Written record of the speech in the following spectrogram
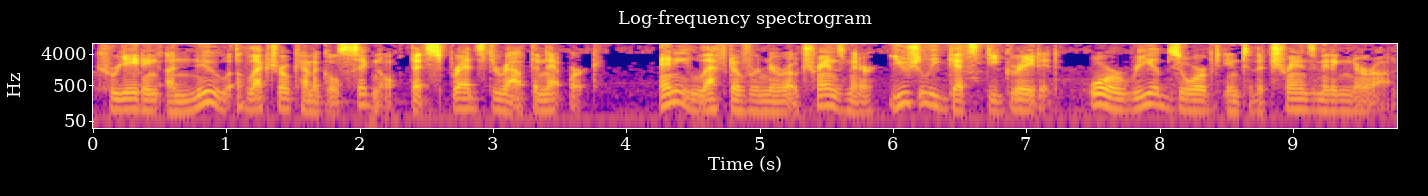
creating a new electrochemical signal that spreads throughout the network. Any leftover neurotransmitter usually gets degraded or reabsorbed into the transmitting neuron.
